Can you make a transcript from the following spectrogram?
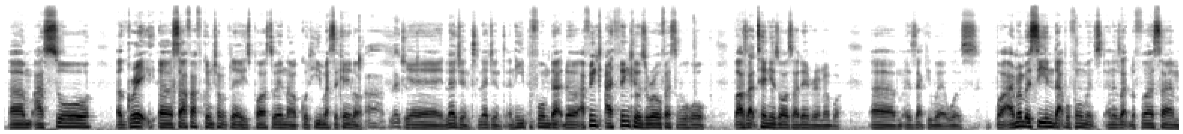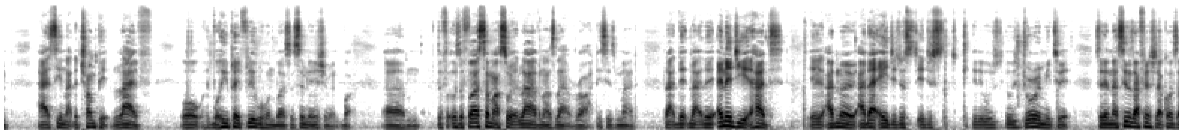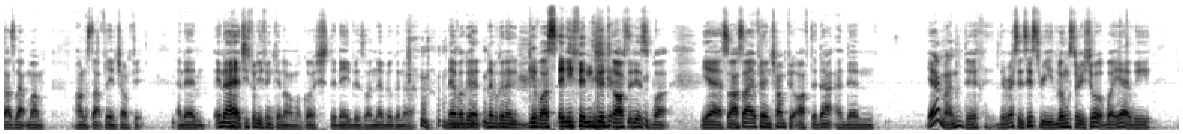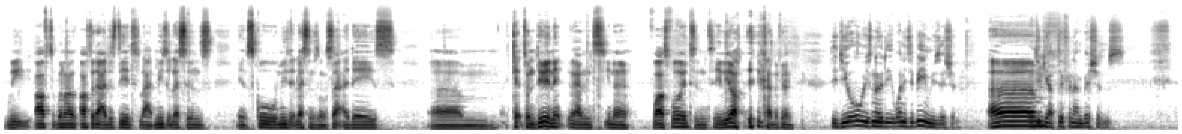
um, I saw a great uh, South African trumpet player He's passed away now called Hugh Masekela. Ah, legend. Yeah, legend, legend. And he performed at the I think I think it was a Royal Festival Hall, but I was like ten years old, so I don't even remember um, exactly where it was. But I remember seeing that performance, and it was like the first time I had seen like the trumpet live. Or well, he played flugelhorn, but it's a similar instrument. But um, the, it was the first time I saw it live, and I was like, "Rah, this is mad!" Like the like the energy it had. It, I don't know. At that age, it just it just it was it was drawing me to it. So then, as soon as I finished that concert, I was like, "Mum, I want to start playing trumpet." And then in her head, she's probably thinking, "Oh my gosh, the neighbors are never gonna, never gonna, never gonna give us anything good after this." But yeah, so I started playing trumpet after that, and then yeah, man, the the rest is history. Long story short, but yeah, we we after when I after that, I just did like music lessons in school, music lessons on Saturdays. Um, kept on doing it, and you know, fast forward and here we are, kind of thing. Did you always know that you wanted to be a musician? Um, did you have different ambitions?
